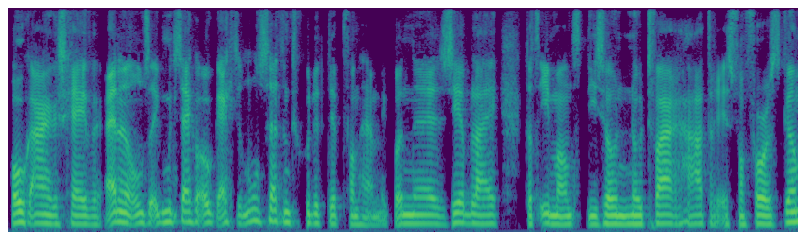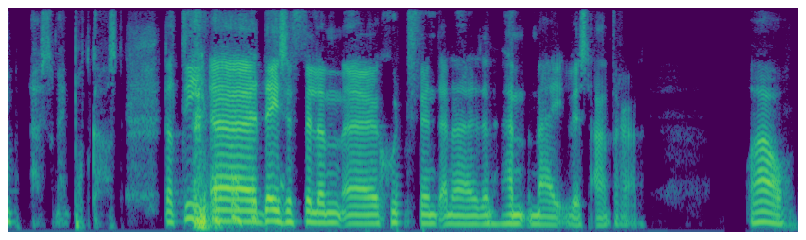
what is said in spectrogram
hoog aangeschreven. En een, ik moet zeggen, ook echt een ontzettend goede tip van hem. Ik ben uh, zeer blij dat iemand die zo'n notoire hater is van Forrest Gump, luister mijn podcast, dat die uh, deze film uh, goed vindt en hem mij wist aan te raden. Wauw.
